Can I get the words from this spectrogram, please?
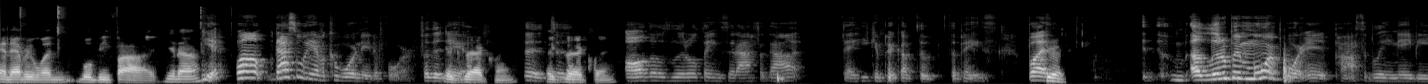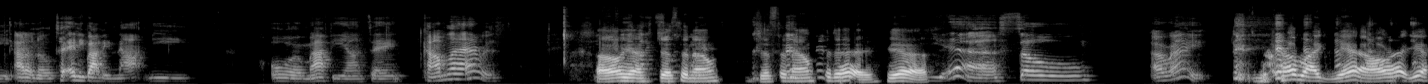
And everyone will be fine, you know? Yeah. Well, that's what we have a coordinator for, for the day. Exactly. To- to- Exactly. all those little things that I forgot that he can pick up the, the pace. But Yeah. a little bit more important, possibly, maybe, I don't know, to anybody not me or my fiance, Kamala Harris. She Oh yeah, just announced just announced today. Yeah. Yeah. So, all right. I'm like, yeah, all right, yeah.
